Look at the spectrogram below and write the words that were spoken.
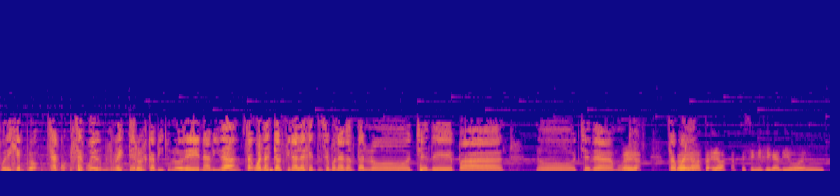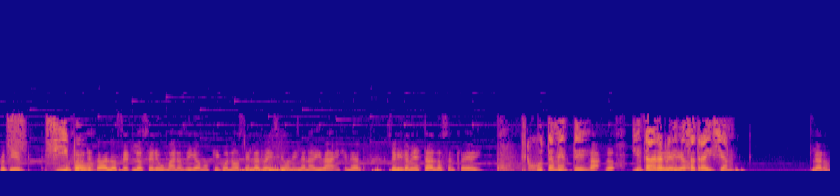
Por ejemplo, ¿se, acu ¿se acuerdan? Reitero, el capítulo de Navidad, ¿se acuerdan que al final la gente se pone a cantar Noche de paz, Noche de amor? Era- ¿Se acuerdan? Era bastante, era bastante significativo el, porque Sí, no estaban los, los seres humanos, digamos, que conocen la tradición y la Navidad en general, sino que también estaban los Centraedi. Justamente. O sea, lo- y estaban aprendiendo esa tradición. Claro.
